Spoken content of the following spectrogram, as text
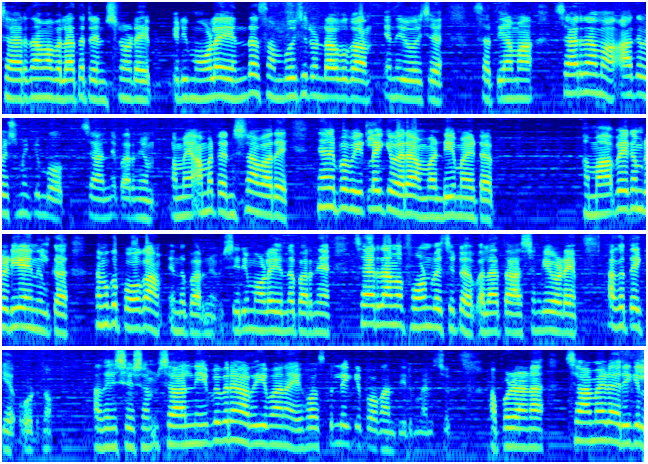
ശാരദാമ വല്ലാത്ത ടെൻഷനോടെ ഇടി മോളെ എന്താ സംഭവിച്ചിട്ടുണ്ടാവുക? എന്ന് ചോദിച്ച് സത്യാമ്മ ശാരദാമ ആകെ വിഷമിക്കുമ്പോൾ ശാലിനി പറഞ്ഞു അമ്മ അമ്മ ടെൻഷനാവാതെ ഞാനിപ്പോൾ വീട്ടിലേക്ക് വരാം വണ്ടിയുമായിട്ട്. അമ്മ വേഗം റെഡിയായി നിൽക്ക. നമുക്ക് പോകാം എന്ന് പറഞ്ഞു. ശരി മോളെ എന്ന് പറഞ്ഞ് ശാരദാമ ഫോൺ വെച്ചിട്ട് വല്ലാത്ത ആശങ്കയോടെ അകത്തേക്ക് ഓടുന്നു. അതിനുശേഷം ശാലിനി വിവരം അറിയുവാനായി ഹോസ്പിറ്റലിലേക്ക് പോകാൻ തീരുമാനിച്ചു. അപ്പോഴാണ് ശ്യാമയുടെ അരികിൽ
